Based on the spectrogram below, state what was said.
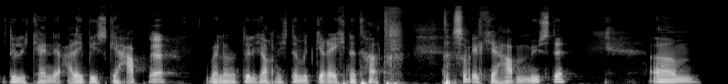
natürlich keine Alibis gehabt, ja. weil er natürlich auch nicht damit gerechnet hat, dass er welche haben müsste. Ähm,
